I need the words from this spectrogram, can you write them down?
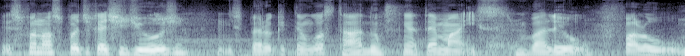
Esse foi o nosso podcast de hoje. Espero que tenham gostado e até mais. Valeu, falou!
